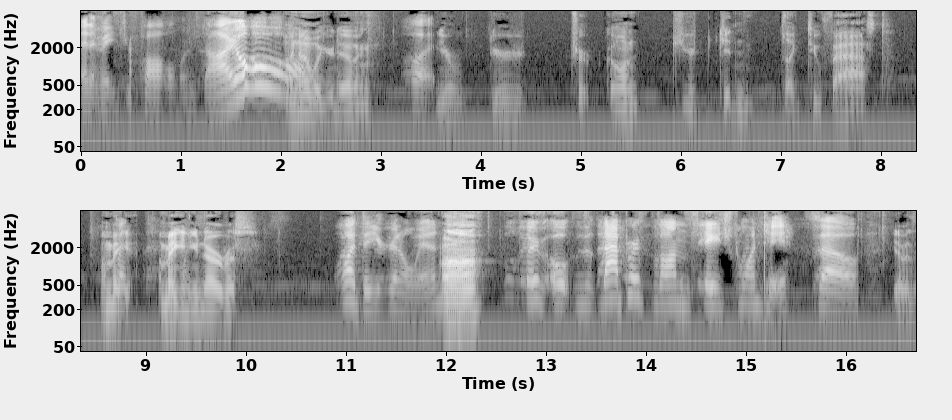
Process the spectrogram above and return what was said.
and it made you fall and die. Oh! I know what you're doing. What? You're you're going. You're getting like too fast. I'm making I'm making you nervous. What? That you're gonna win? Uh huh. There's, oh, that person's on stage 20, so. Yeah, but this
